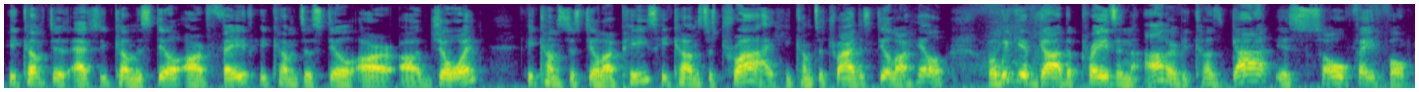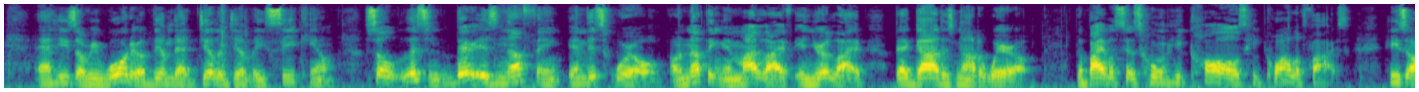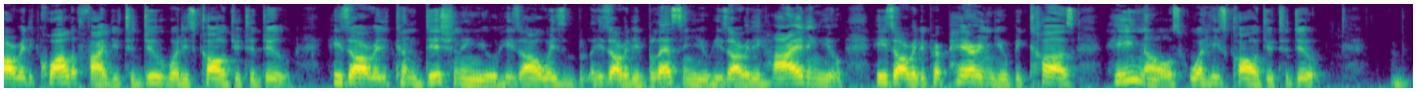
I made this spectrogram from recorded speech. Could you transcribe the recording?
He comes to actually come and steal our faith. He comes to steal our uh, joy. He comes to steal our peace. He comes to try. He comes to try to steal our health. But we give God the praise and the honor because God is so faithful and He's a rewarder of them that diligently seek Him. So listen, there is nothing in this world or nothing in my life, in your life, that God is not aware of. The Bible says, Whom He calls, He qualifies. He's already qualified you to do what He's called you to do. He's already conditioning you. He's always he's already blessing you. He's already hiding you. He's already preparing you because he knows what he's called you to do.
